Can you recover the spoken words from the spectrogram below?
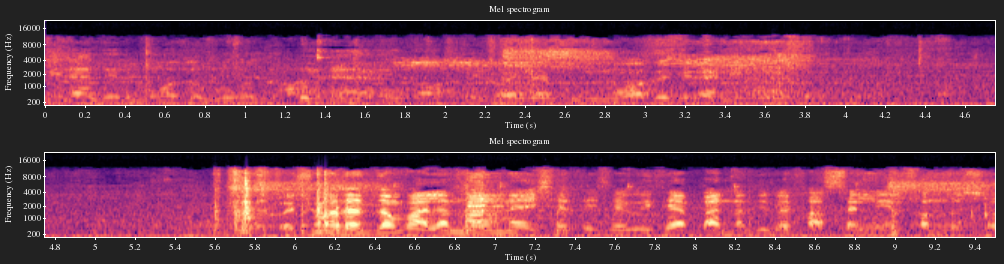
বিরিয়ানির মধু মধু। মধু বিরিয়ানি। ওই সময় একদম ভাইলাম জানি না এসে তেসে কইছে বান্না দিবে সাইল নিয়ে পনেরোশো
